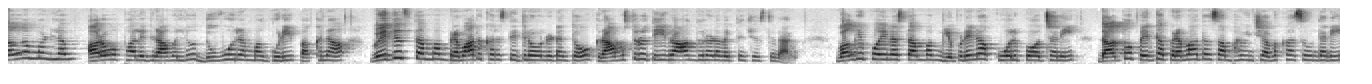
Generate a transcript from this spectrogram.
సంగం మండలం అరవపాలి గ్రామంలో దువ్వూరమ్మ గుడి పక్కన విద్యుత్ స్తంభం ప్రమాదకర స్థితిలో ఉండటంతో గ్రామస్తులు తీవ్ర ఆందోళన వ్యక్తం చేస్తున్నారు. వంగిపోయిన స్తంభం ఎప్పుడైనా కూలిపోవచ్చని దాంతో పెద్ద ప్రమాదం సంభవించే అవకాశం ఉందని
